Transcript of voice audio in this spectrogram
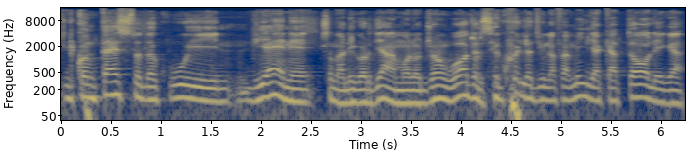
il, contesto da cui viene, insomma ricordiamolo, John Waters è quello di una famiglia cattolica,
